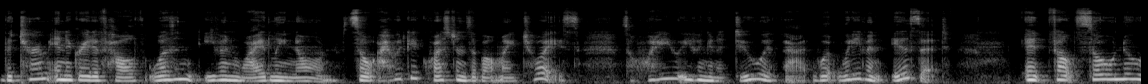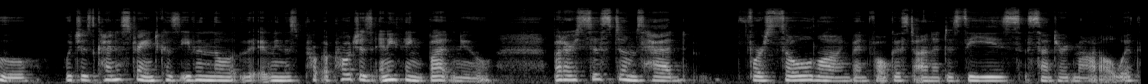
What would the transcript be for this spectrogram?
The term integrative health wasn't even widely known. So I would get questions about my choice. So, what are you even going to do with that? What, what even is it? It felt so new which is kind of strange because even though, I mean, this pro- approach is anything but new, but our systems had for so long been focused on a disease centered model with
